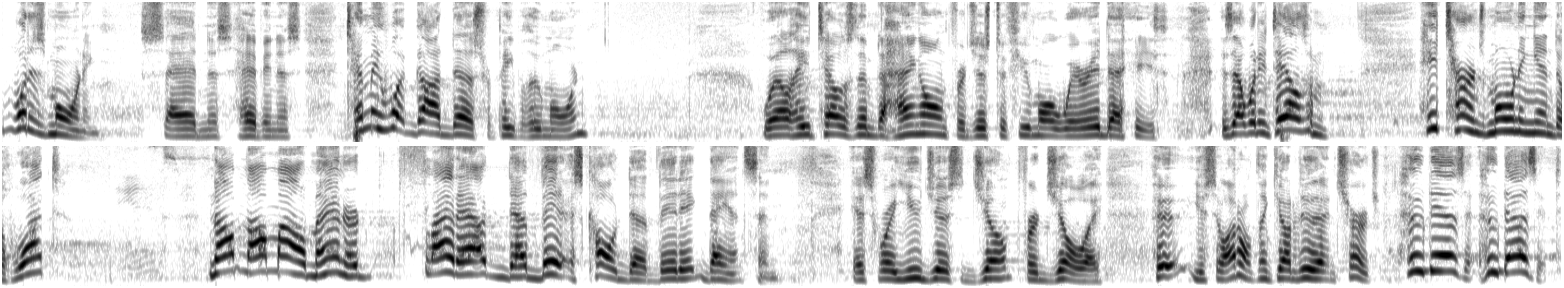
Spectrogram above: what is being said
What is mourning? Sadness, heaviness. Tell me what God does for people who mourn. Well, he tells them to hang on for just a few more weary days. Is that what he tells them? He turns mourning into what? Not, not mild mannered, flat out David. It's called Davidic dancing. It's where you just jump for joy. Who, you say, I don't think you ought to do that in church. Who does it? Who does it?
